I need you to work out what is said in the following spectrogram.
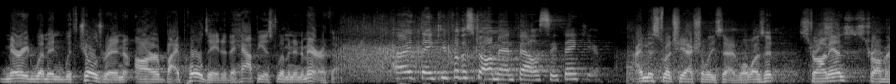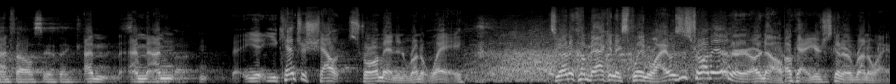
married women with children are, by poll data, the happiest women in America. All right, thank you for the straw man fallacy. Thank you. I missed what she actually said. What was it? Straw man? Straw man fallacy, I think. I'm, I'm, I'm, you, you can't just shout straw man and run away. Do you want to come back and explain why it was a straw man or, or no? Okay, you're just going to run away.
